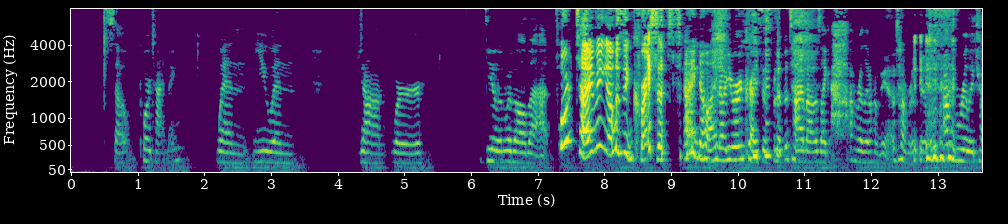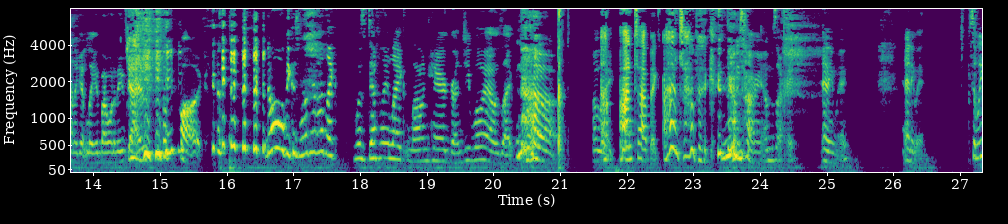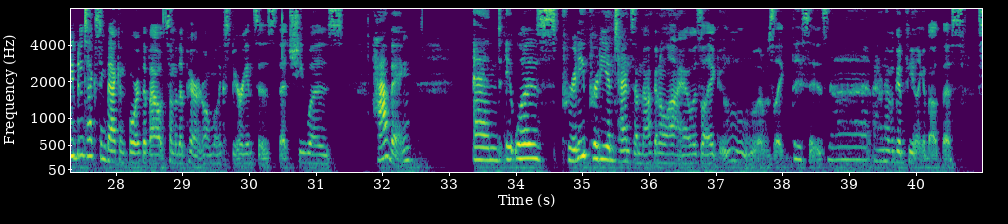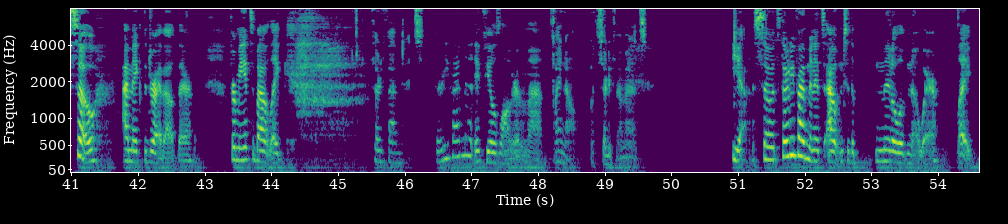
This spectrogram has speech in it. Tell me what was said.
So poor timing when you and John were dealing with all that. Poor timing. I was in crisis. I know, I know you were in crisis, but at the time I was like, "Ah, I really don't have the time. really. I'm really trying to get laid by one of these guys. What the fuck? no, because one of them had like was definitely like long hair, grungy boy. I was like, no. I was like, on topic. On topic. I'm sorry, I'm sorry. Anyway, anyway, so we've been texting back and forth about some of the paranormal experiences that she was having, and it was pretty pretty intense i'm not gonna lie i was like ooh i was like this is not i don't have a good feeling about this so i make the drive out there for me it's about like 35 minutes. 35 minutes it feels longer than that I know. It's 35 minutes. yeah so it's 35 minutes out into the middle of nowhere like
